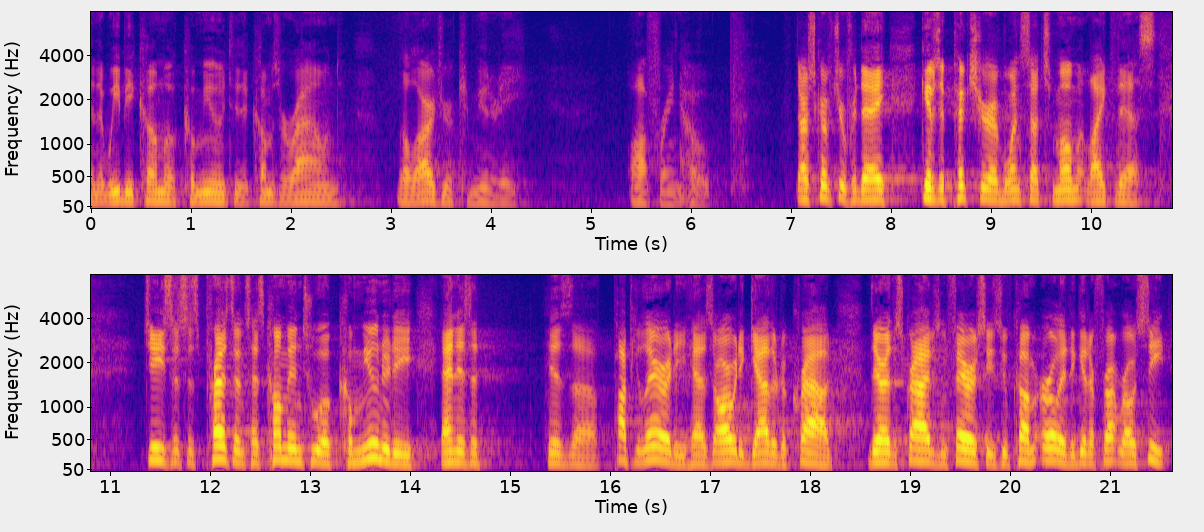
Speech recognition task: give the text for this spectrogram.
and that we become a community that comes around the larger community offering hope. Our scripture for today gives a picture of one such moment like this. Jesus' presence has come into a community, and his, his uh, popularity has already gathered a crowd. There are the scribes and Pharisees who've come early to get a front row seat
